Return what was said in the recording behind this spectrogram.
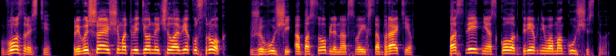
В возрасте, превышающем отведенный человеку срок, живущий обособленно от своих собратьев, последний осколок древнего могущества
